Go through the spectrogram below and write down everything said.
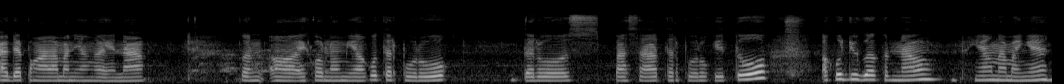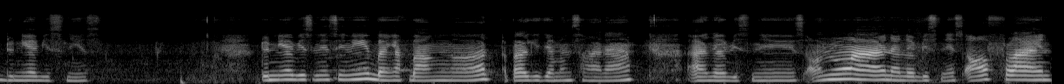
ada pengalaman yang gak enak. Kan uh, ekonomi aku terpuruk. Terus pas saat terpuruk itu aku juga kenal yang namanya dunia bisnis. Dunia bisnis ini banyak banget apalagi zaman sekarang. Ada bisnis online ada bisnis offline.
